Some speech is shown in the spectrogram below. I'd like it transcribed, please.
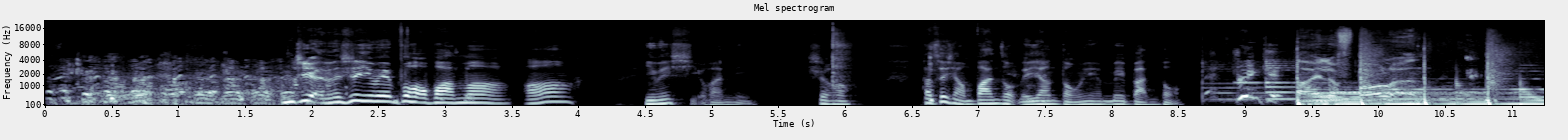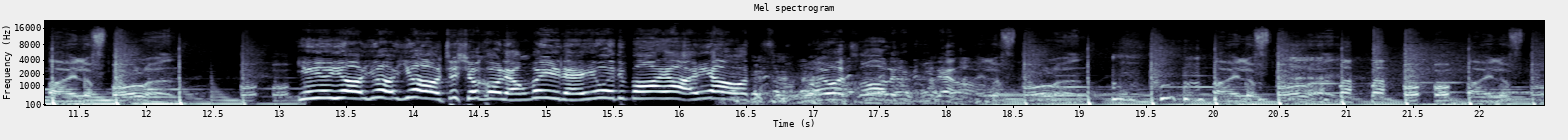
你觉得是因为不好搬吗？啊，因为喜欢你，是吗？他最想搬走的一样东西没搬走。哟哟哟哟哟，这小狗粮喂的，哎呦我的妈呀！哎呀我，哎呦我操了个逼的！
